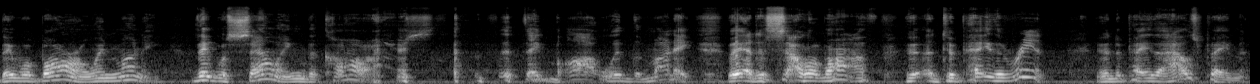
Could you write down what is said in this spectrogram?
they were borrowing money they were selling the cars that they bought with the money. They had to sell them off to pay the rent and to pay the house payment.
